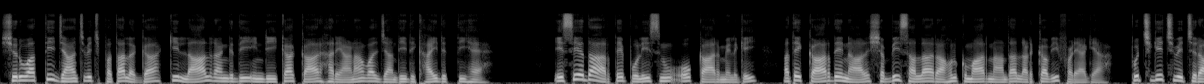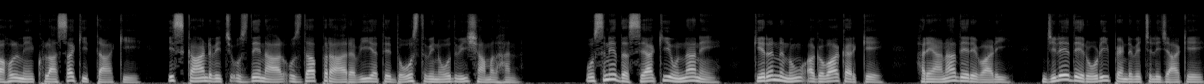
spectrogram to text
ਸ਼ੁਰੂਆਤੀ ਜਾਂਚ ਵਿੱਚ ਪਤਾ ਲੱਗਾ ਕਿ ਲਾਲ ਰੰਗ ਦੀ ਇੰਡੀਕਾ ਕਾਰ ਹਰਿਆਣਾ ਵੱਲ ਜਾਂਦੀ ਦਿਖਾਈ ਦਿੱਤੀ ਹੈ। ਇਸੇ ਆਧਾਰ ਤੇ ਪੁਲਿਸ ਨੂੰ ਉਹ ਕਾਰ ਮਿਲ ਗਈ ਅਤੇ ਕਾਰ ਦੇ ਨਾਲ 26 ਸਾਲਾ ਰਾਹੁਲ ਕੁਮਾਰ ਨਾਂ ਦਾ ਲੜਕਾ ਵੀ ਫੜਿਆ ਗਿਆ। ਪੁੱਛਗਿੱਛ ਵਿੱਚ ਰਾਹੁਲ ਨੇ ਖੁਲਾਸਾ ਕੀਤਾ ਕਿ ਇਸ ਕਾਂਡ ਵਿੱਚ ਉਸਦੇ ਨਾਲ ਉਸਦਾ ਭਰਾ ਰਵੀ ਅਤੇ ਦੋਸਤ ਵਿਨੋਦ ਵੀ ਸ਼ਾਮਲ ਹਨ। ਉਸਨੇ ਦੱਸਿਆ ਕਿ ਉਹਨਾਂ ਨੇ ਕਿਰਨ ਨੂੰ ਅਗਵਾ ਕਰਕੇ ਹਰਿਆਣਾ ਦੇ ਰਿਵਾੜੀ, ਜ਼ਿਲ੍ਹੇ ਦੇ ਰੋੜੀ ਪਿੰਡ ਵਿੱਚ ਲਿਜਾ ਕੇ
